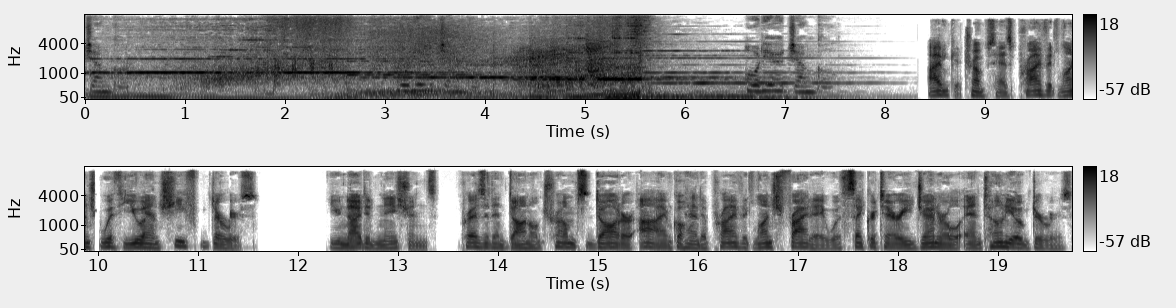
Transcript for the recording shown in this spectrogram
Jungle. Audio Jungle. Audio Jungle. Ivanka Trump has private lunch with UN Chief Guterres. United Nations, President Donald Trump's daughter Ivanka had a private lunch Friday with Secretary General Antonio Guterres,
